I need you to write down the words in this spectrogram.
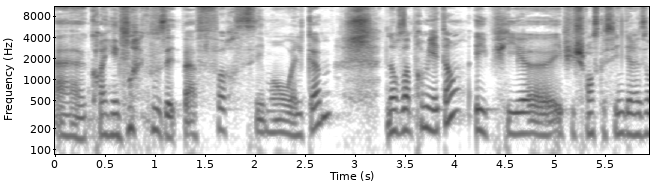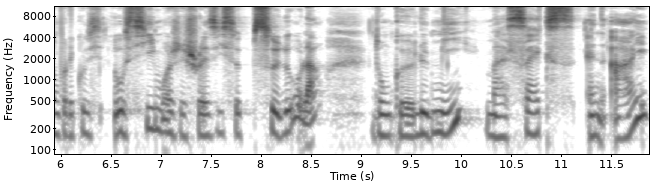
euh, croyez-moi que vous n'êtes pas forcément welcome dans un premier temps. Et puis, euh, et puis je pense que c'est une des raisons pour lesquelles aussi, moi, j'ai choisi ce pseudo-là. Donc, euh, le me, my sex and I,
